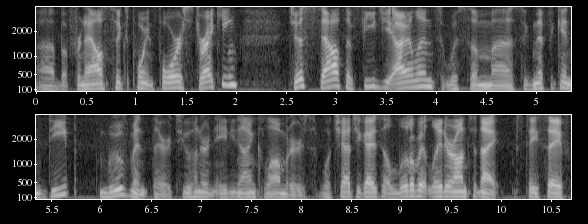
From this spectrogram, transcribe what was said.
Uh, but for now 6.4 striking just south of fiji islands with some uh, significant deep movement there 289 kilometers. We'll chat you guys a little bit later on tonight. Stay safe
